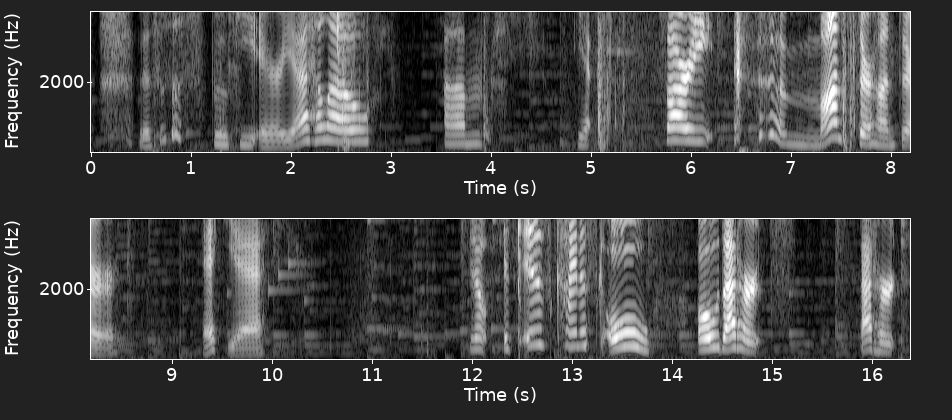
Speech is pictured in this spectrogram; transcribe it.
this is a spooky area. Hello. Um, yep. Sorry. Monster Hunter. Heck yeah. You know, it is kind of... Oh! Oh, that hurts. That hurt.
